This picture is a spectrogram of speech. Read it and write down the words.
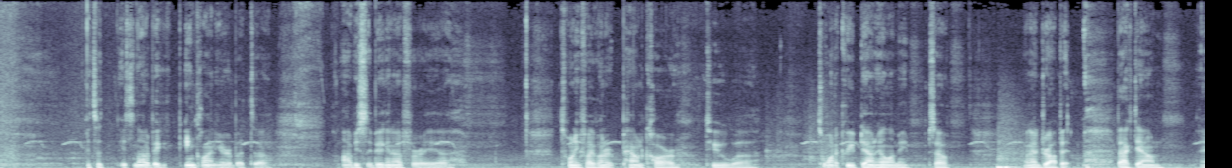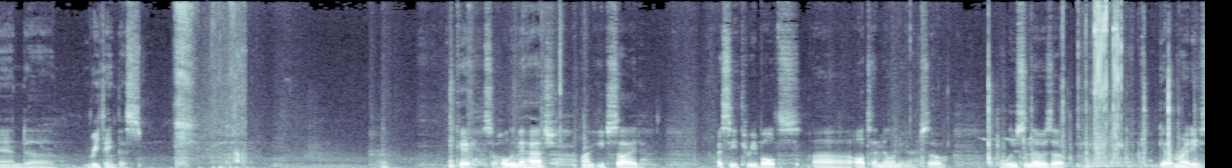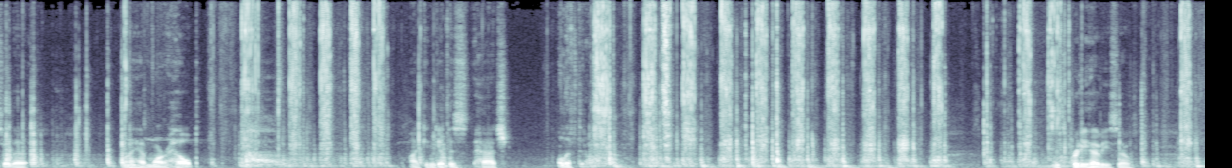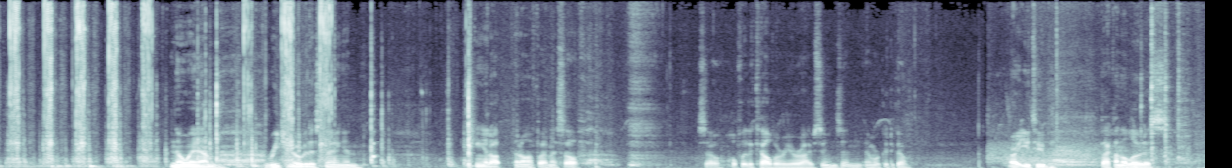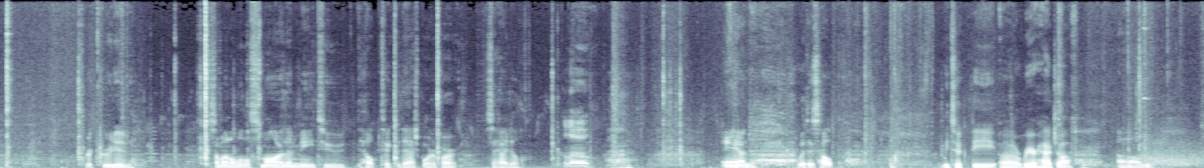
it's a it's not a big incline here, but uh, obviously big enough for a uh, 2,500 pound car to uh, to want to creep downhill on me. So I'm gonna drop it back down and uh, rethink this. Okay, so holding the hatch on each side, I see three bolts, uh, all 10 millimeter. So I'll loosen those up, get them ready so that when I have more help, I can get this hatch lifted off. It's pretty heavy, so no way I'm reaching over this thing and picking it up and off by myself. So hopefully the cavalry arrives soon and, and we're good to go. All right, YouTube, back on the Lotus. Recruited someone a little smaller than me to help take the dashboard apart. Say hi, Dill. Hello. And with his help, we took the uh, rear hatch off. Um,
